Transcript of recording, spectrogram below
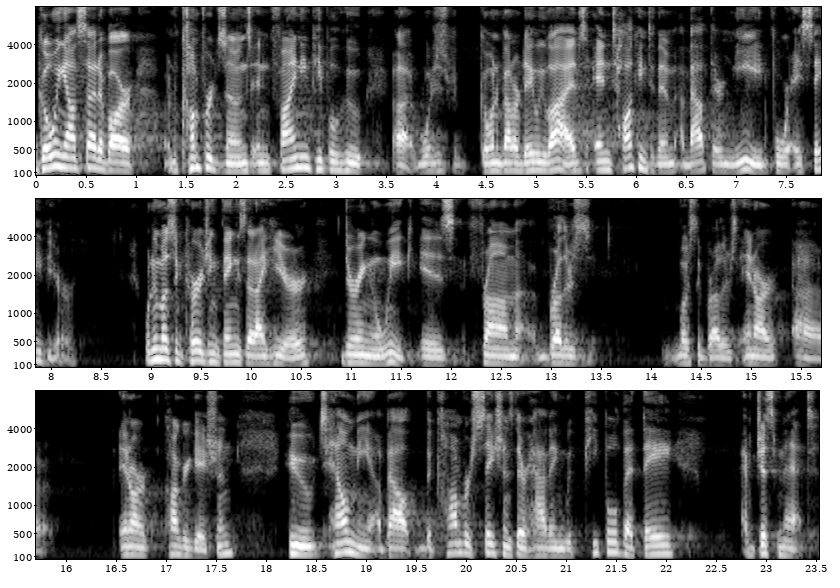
going outside of our comfort zones and finding people who uh, we're just going about our daily lives and talking to them about their need for a Savior. One of the most encouraging things that I hear during a week is from brothers, mostly brothers in our uh, in our congregation, who tell me about the conversations they're having with people that they have just met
